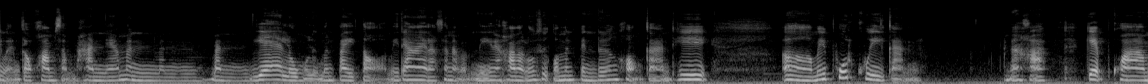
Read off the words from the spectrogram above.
เหมือนกับความสัมพันธ์เนี้ยมันมันมันแย่ลงหรือมันไปต่อไม่ได้ลักษณะแบบนี้นะคะเรารู้สึกว่ามันเป็นเรื่องของการที่ไม่พูดคุยกัน นะคะ เก็บความ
